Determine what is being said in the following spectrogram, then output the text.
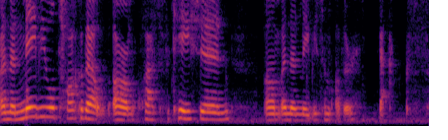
and then maybe we'll talk about um, classification, um, and then maybe some other facts.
